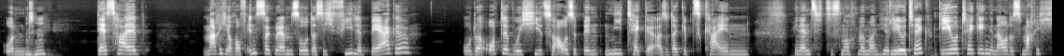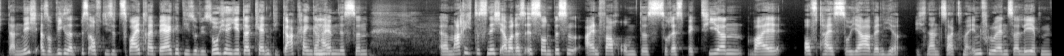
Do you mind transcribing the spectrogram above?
Und mhm. deshalb mache ich auch auf Instagram so, dass ich viele Berge oder Orte, wo ich hier zu Hause bin, nie tagge. Also da gibt es kein, wie nennt sich das noch, wenn man hier Geotag? Geotagging, genau, das mache ich dann nicht. Also wie gesagt, bis auf diese zwei, drei Berge, die sowieso hier jeder kennt, die gar kein mhm. Geheimnis mhm. sind, äh, mache ich das nicht. Aber das ist so ein bisschen einfach, um das zu respektieren, weil oft heißt so, ja, wenn hier, ich nenne sag's mal, Influencer leben,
